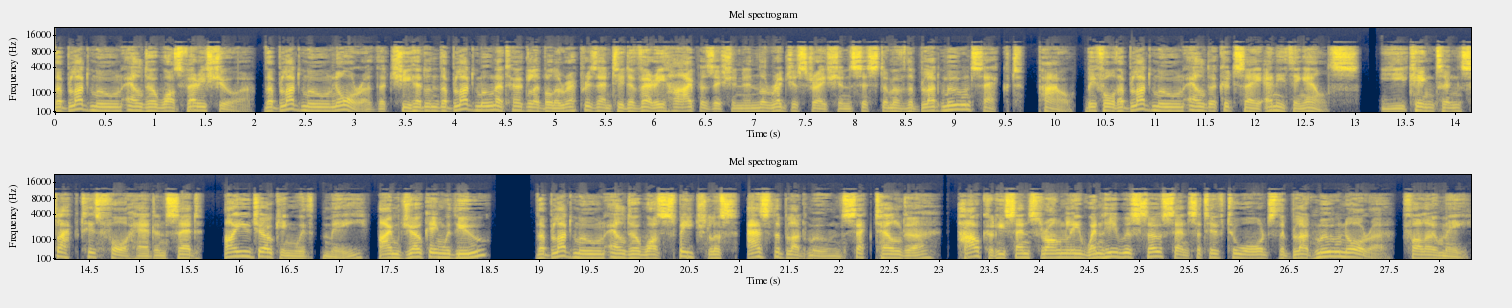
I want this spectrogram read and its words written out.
The Blood Moon Elder was very sure. The Blood Moon aura that she had and the Blood Moon at her glabella represented a very high position in the registration system of the Blood Moon sect. Pow! Before the Blood Moon Elder could say anything else, Yi King Qingtang slapped his forehead and said, Are you joking with me? I'm joking with you? The Blood Moon Elder was speechless. As the Blood Moon sect elder, how could he sense wrongly when he was so sensitive towards the Blood Moon aura? Follow me.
